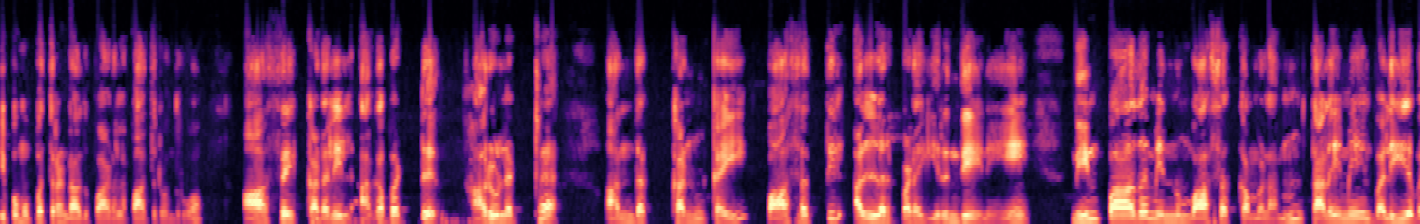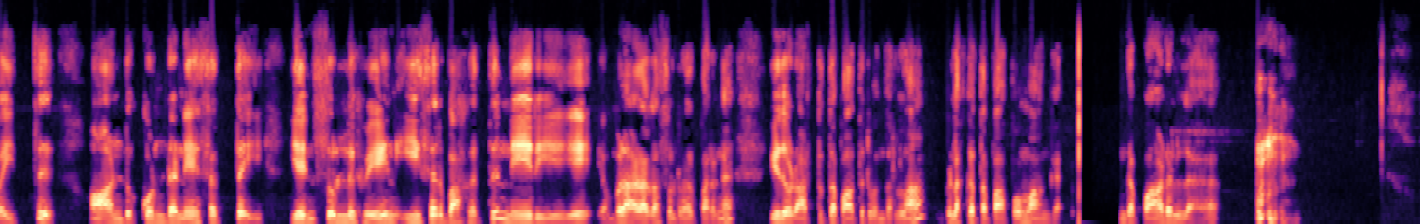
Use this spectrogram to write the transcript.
இப்போ முப்பத்தி ரெண்டாவது பாடலை பார்த்துட்டு வந்துருவோம். ஆசை கடலில் அகப்பட்டு அருளற்ற அந்த கண் கை பாசத்தில் அல்லற்பட இருந்தேனே நின் பாதம் என்னும் வாசக்கமலம் தலைமேல் வலிய வைத்து ஆண்டு கொண்ட நேசத்தை என் சொல்லுவேன் ஈசர் பாகத்து நேரியே. எவ்வளவு அழகா சொல்றாரு பாருங்க. இதோட அர்த்தத்தை பார்த்துட்டு வந்துடலாம். விளக்கத்தை பார்ப்போம் வாங்க. இந்த பாடல்ல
